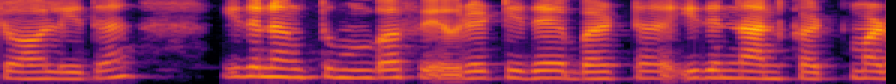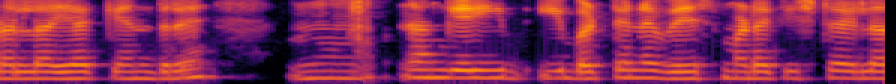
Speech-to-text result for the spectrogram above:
ಶಾಲ್ ಇದೆ. ಇದು ನಂಗೆ ತುಂಬ ಫೇವ್ರೇಟ್ ಇದೆ, ಬಟ್ ಇದನ್ನು ನಾನು ಕಟ್ ಮಾಡಲ್ಲ. ಯಾಕೆಂದರೆ ನನಗೆ ಈ ಈ ಬಟ್ಟೆನ ವೇಸ್ಟ್ ಮಾಡೋಕ್ಕೆ ಇಷ್ಟ ಇಲ್ಲ.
